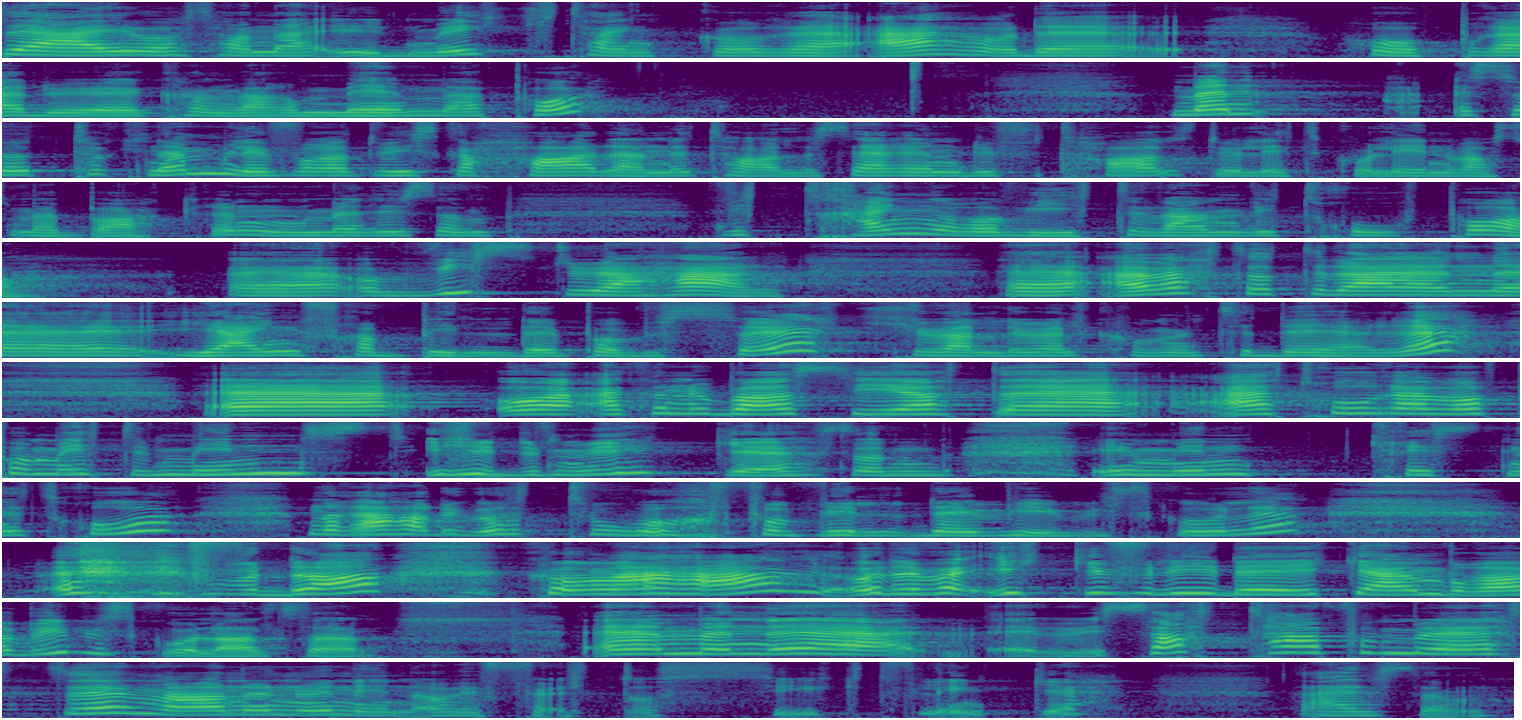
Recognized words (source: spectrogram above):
det er jo at han er ydmyk, tenker jeg, og det håper jeg du kan være med meg på. Men så takknemlig for at vi skal ha denne taleserien. Du fortalte jo litt Colin, hva som er bakgrunnen. Men liksom, vi trenger å vite hvem vi tror på. Eh, og hvis du er her eh, Jeg vet at det er en eh, gjeng fra Bildøy på besøk. Veldig velkommen til dere. Eh, og jeg kan jo bare si at eh, jeg tror jeg var på mitt minst ydmyke sånn, i min kristne tro når jeg hadde gått to år på bildet i bibelskole. For da kom jeg her, og det var ikke fordi det ikke er en bra bibelskole, altså. Eh, men eh, vi satt her på møte med han og en venninne, og vi følte oss sykt flinke. Det er liksom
